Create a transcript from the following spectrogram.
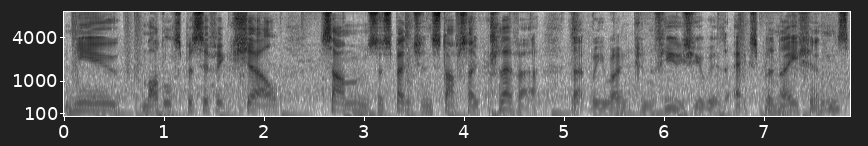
New model specific shell, some suspension stuff so clever that we won't confuse you with explanations,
